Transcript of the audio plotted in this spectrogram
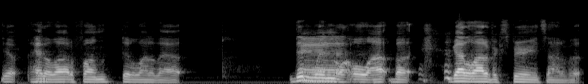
yep. Had a lot of fun. Did a lot of that. Didn't win a whole lot, but got a lot of experience out of it.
